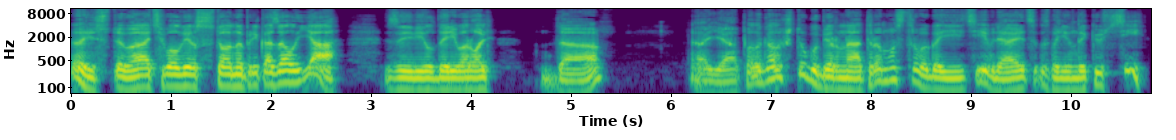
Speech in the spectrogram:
«Арестовать Волверстона приказал я», — заявил Деривароль. «Да», а я полагал, что губернатором острова Гаити является господин де Кюсси.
